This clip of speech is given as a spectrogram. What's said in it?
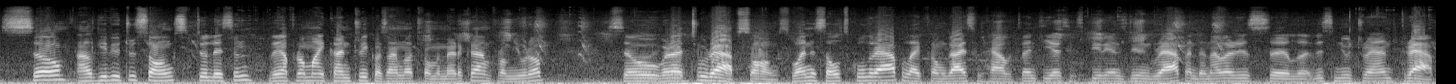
So, I'll give you two songs to listen. They are from my country because I'm not from America, I'm from Europe. So, there are two rap songs. One is old school rap, like from guys who have 20 years experience doing rap, and another is uh, this new trend, trap.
